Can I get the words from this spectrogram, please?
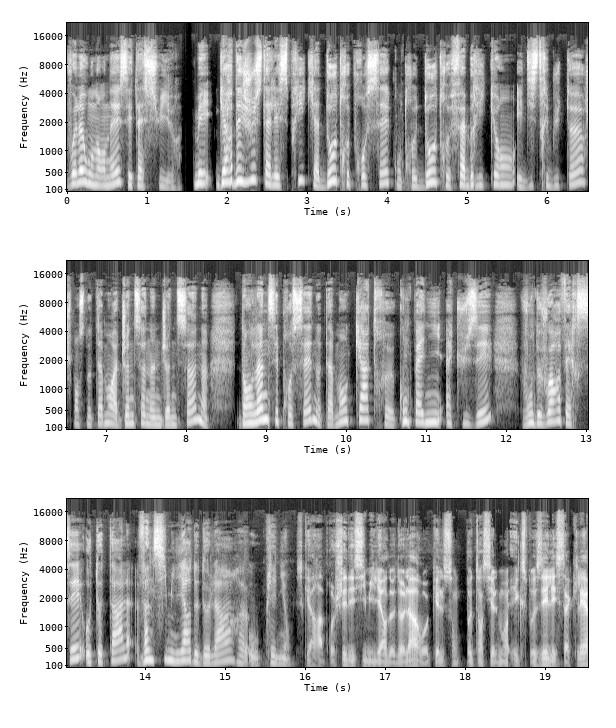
Voilà où on en est, c'est à suivre. Mais gardez juste à l'esprit qu'il y a d'autres procès contre d'autres fabricants et distributeurs, je pense notamment à Johnson Johnson dans l'un de ces procès, notamment, quatre compagnies accusées vont devoir verser au total 26 milliards de dollars aux plaignants. Ce qui a rapproché des 6 milliards de dollars auxquels sont potentiellement exposés les Sackler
